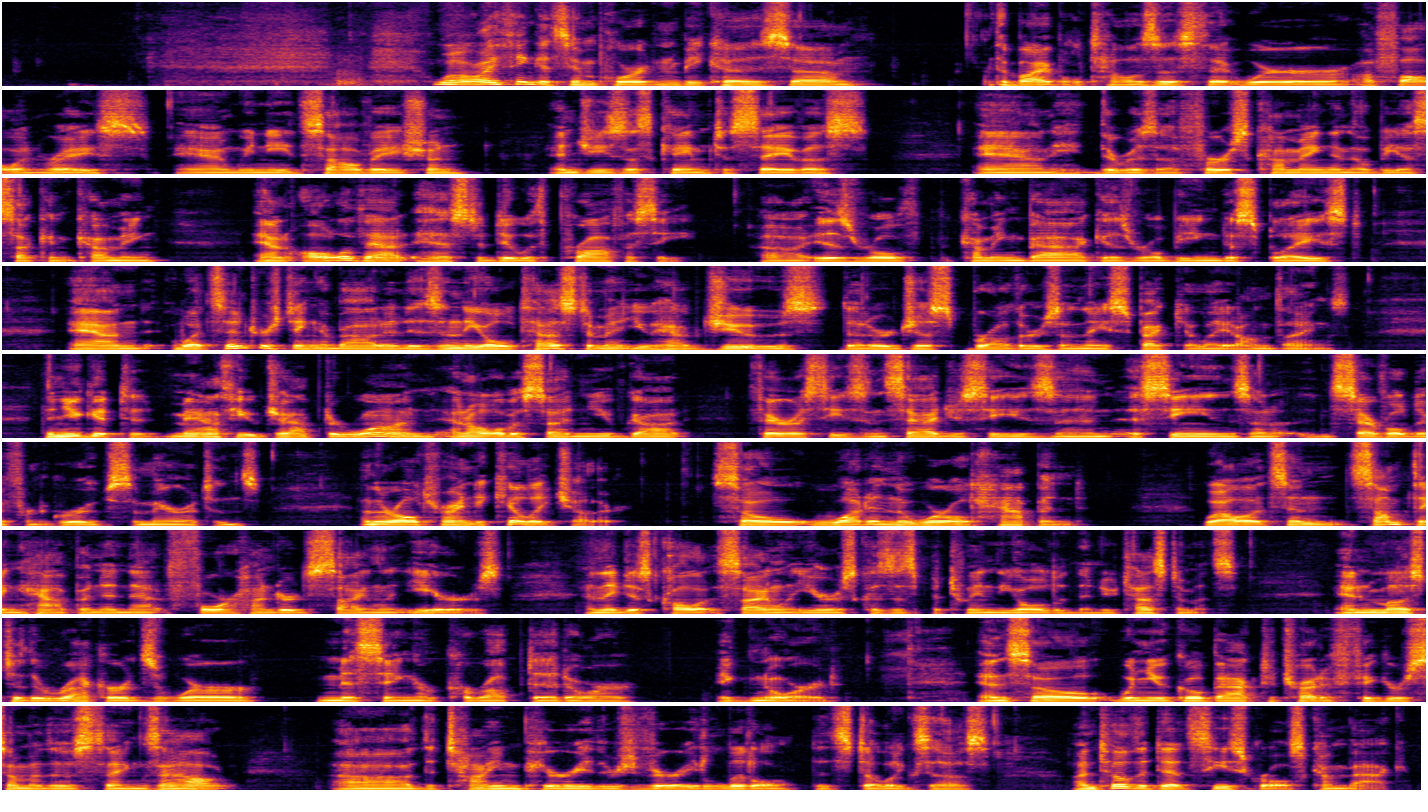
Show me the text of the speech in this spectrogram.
Well, I think it's important because um, the Bible tells us that we're a fallen race and we need salvation, and Jesus came to save us. and there was a first coming, and there'll be a second coming, and all of that has to do with prophecy. Uh, Israel coming back, Israel being displaced. And what's interesting about it is in the Old Testament, you have Jews that are just brothers and they speculate on things. Then you get to Matthew chapter 1, and all of a sudden you've got Pharisees and Sadducees and Essenes and, and several different groups, Samaritans, and they're all trying to kill each other. So, what in the world happened? Well, it's in something happened in that 400 silent years. And they just call it silent years because it's between the Old and the New Testaments. And most of the records were missing or corrupted or ignored. And so when you go back to try to figure some of those things out, uh, the time period, there's very little that still exists until the Dead Sea Scrolls come back.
